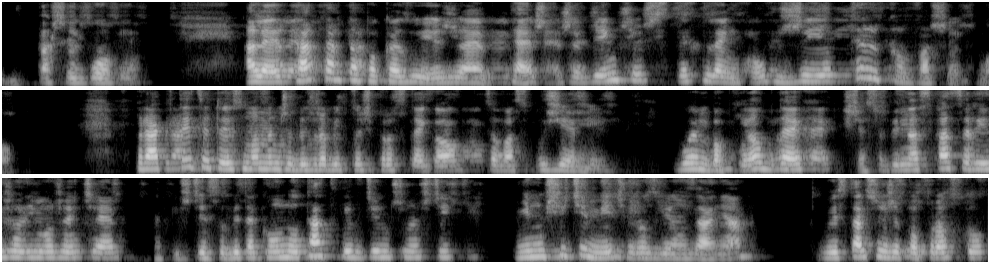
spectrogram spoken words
w waszej głowie. Ale ta karta pokazuje, że też, że większość z tych lęków żyje tylko w waszej głowie. W praktyce to jest moment, żeby zrobić coś prostego, co was uziemi. Głęboki oddech, idźcie sobie na spacer, jeżeli możecie, napiszcie sobie taką notatkę wdzięczności. Nie musicie mieć rozwiązania, Wystarczy, że po prostu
